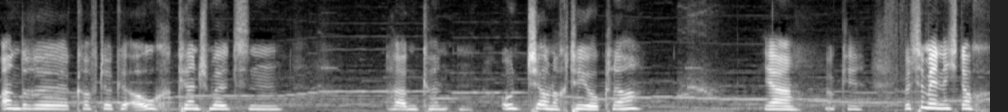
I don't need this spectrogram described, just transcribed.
andere Kraftwerke auch Kernschmelzen haben könnten. Und schau nach Theo, klar? Ja, okay. Willst du mir nicht noch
